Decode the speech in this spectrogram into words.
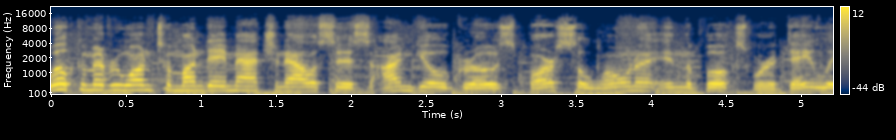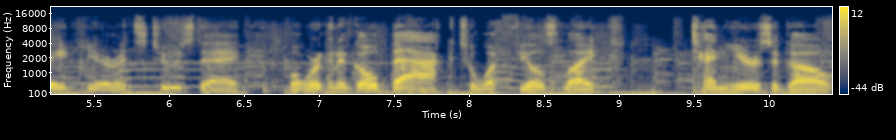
Welcome everyone to Monday Match Analysis. I'm Gil Gross. Barcelona in the books. We're a day late here. It's Tuesday, but we're going to go back to what feels like 10 years ago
